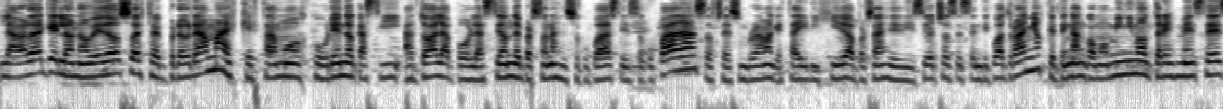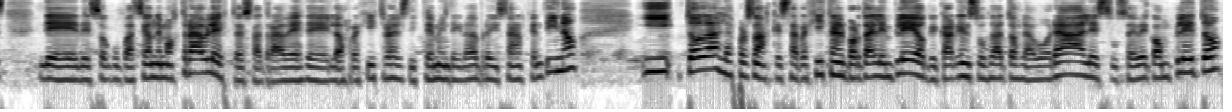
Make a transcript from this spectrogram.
La verdad que lo novedoso de este programa es que estamos cubriendo casi a toda la población de personas desocupadas y desocupadas, o sea, es un programa que está dirigido a personas de 18 a 64 años que tengan como mínimo tres meses de desocupación demostrable, esto es a través de los registros del Sistema Integrado de Previsión Argentino, y todas las personas que se registren en el portal de empleo, que carguen sus datos laborales, su CV completo,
